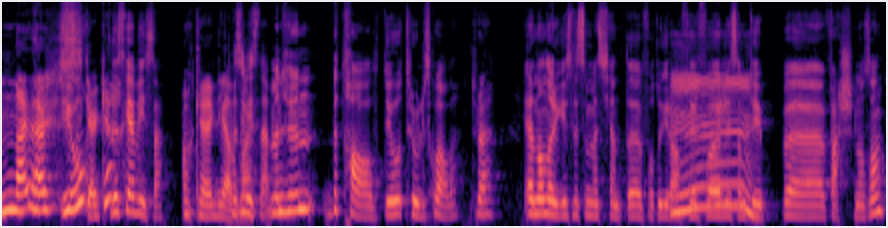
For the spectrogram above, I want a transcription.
Nei, det Jo, husker jeg ikke. det skal jeg vise. Ok, jeg gleder Jeg skal vise deg. Men hun betalte jo Truls Kvale, tror jeg. En av Norges liksom, mest kjente fotografer for liksom, typ, eh, fashion og sånn.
